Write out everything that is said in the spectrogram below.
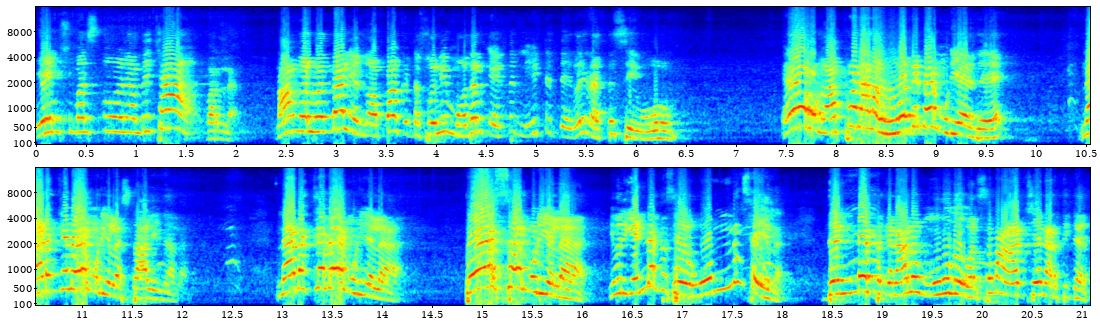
எய்ம்ஸ் மருத்துவமனை வந்துச்சா? வரல. நாங்கள் வந்தால் எங்க அப்பா கிட்ட சொல்லி முதல் கேட்டு நீட்டு தேர்வை ரத்து செய்வோம். ஏ உங்க அப்பனால ஒண்ணுமே முடியாது. நடக்கவே முடியல ஸ்டாலினால. நடக்கவே முடியல. பேச முடியல. இவர் என்னத்தை செய்ய ஒன்னும் செய்யல. தென்னத்துக்குனால மூணு வருஷமா ஆட்சியை நடத்திட்டார்.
